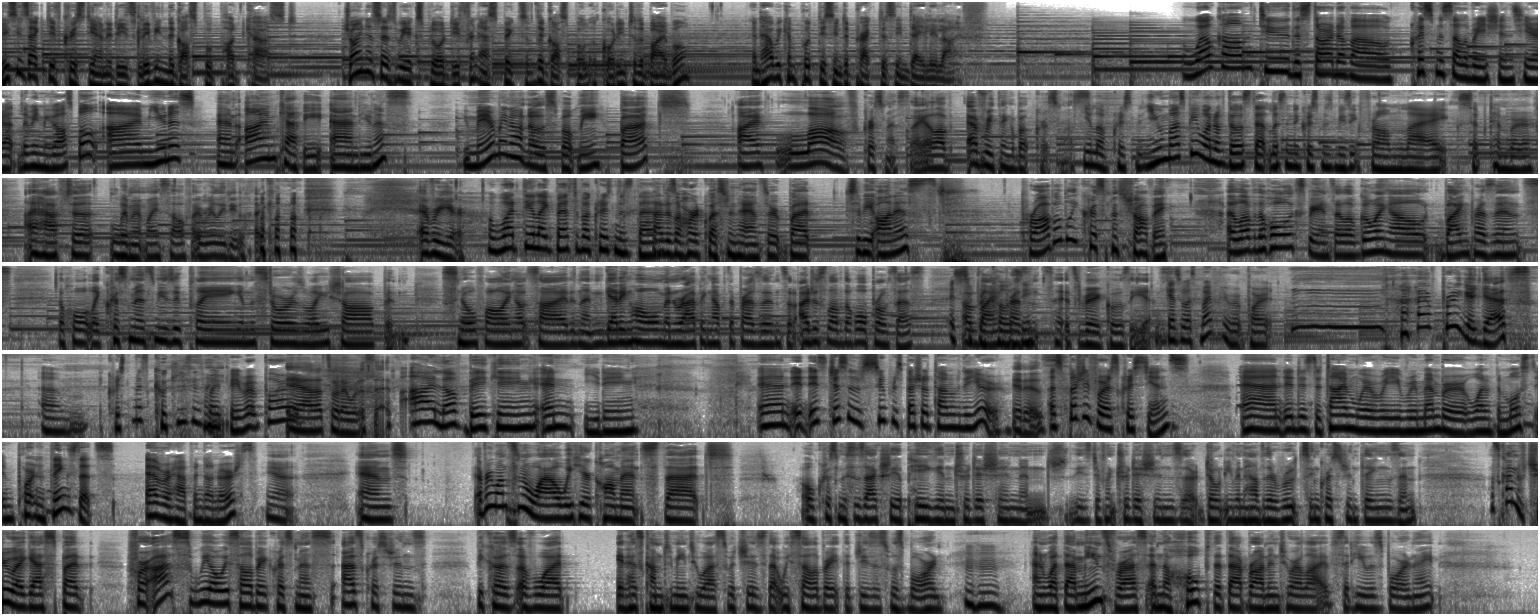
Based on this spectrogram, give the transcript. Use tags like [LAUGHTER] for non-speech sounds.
This is Active Christianity's Living the Gospel podcast. Join us as we explore different aspects of the gospel according to the Bible and how we can put this into practice in daily life. Welcome to the start of our Christmas celebrations here at Living the Gospel. I'm Eunice. And I'm Kathy and Eunice. You may or may not know this about me, but I love Christmas. I love everything about Christmas. You love Christmas. You must be one of those that listen to Christmas music from like September. I have to limit myself. I really do. Like [LAUGHS] every year. What do you like best about Christmas then? That is a hard question to answer, but to be honest, probably Christmas shopping. I love the whole experience. I love going out, buying presents, the whole like Christmas music playing in the stores while you shop and snow falling outside and then getting home and wrapping up the presents. And I just love the whole process It's of buying cozy. presents. It's very cozy, yes. Guess what's my favorite part? Mm, [LAUGHS] I have a pretty good guess. Um, Christmas cookies is my [LAUGHS] favorite part. Yeah, that's what I would have said. I love baking and eating. And it is just a super special time of the year. It is. especially for us Christians. And it is the time where we remember one of the most important things that's ever happened on earth. Yeah. And every once in a while, we hear comments that, oh, Christmas is actually a pagan tradition and these different traditions are, don't even have their roots in Christian things. And that's kind of true, I guess. But for us, we always celebrate Christmas as Christians because of what it has come to mean to us, which is that we celebrate that Jesus was born mm-hmm. and what that means for us and the hope that that brought into our lives that he was born, right?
